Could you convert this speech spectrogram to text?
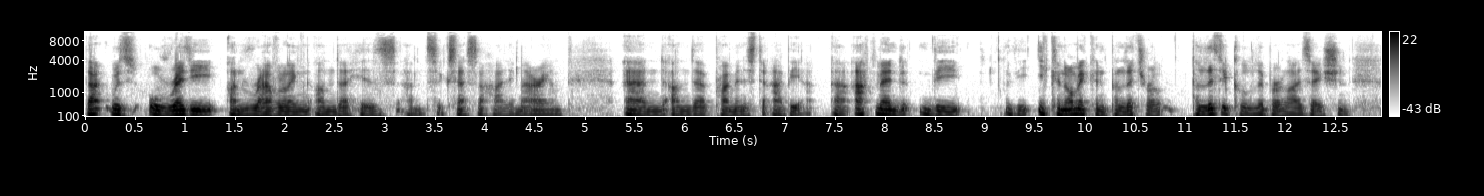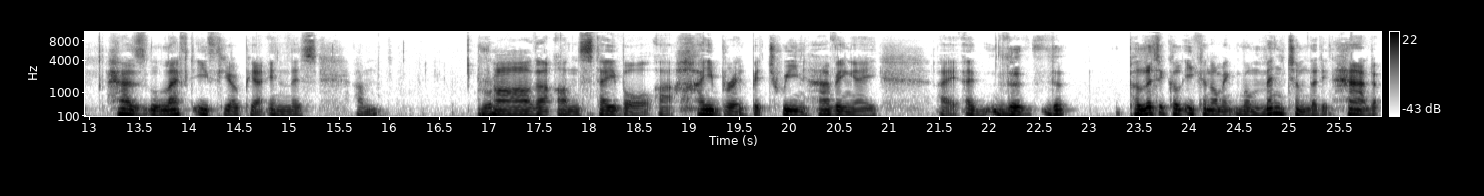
That was already unraveling under his um, successor, Haile Mariam, and under Prime Minister Abiy uh, Ahmed, the, the economic and political, political liberalization has left Ethiopia in this um, rather unstable uh, hybrid between having a, a, a, the the political economic momentum that it had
